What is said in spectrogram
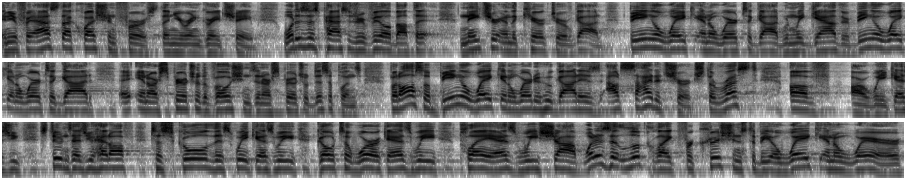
And if you ask that question first, then you're in great shape. What does this passage reveal about the nature and the character of God? Being awake and aware to God when we gather, being awake and aware to God eh, in our spiritual devotions, in our spiritual disciplines, but also being awake and aware to who God is outside of church, the rest of our week. As you, students, as you head off to school this week, as we go to work, as we play, as we shop, what does it look like for Christians to be awake and aware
